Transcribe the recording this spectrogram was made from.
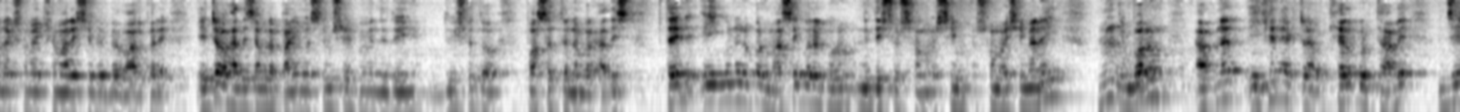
অনেক সময় খেমার হিসেবে ব্যবহার করে। এটাও হাদিস আমরা পাই মুসলিম মধ্যে দুই, দুইশত পঁচাত্তর নম্বর হাদিস। তাইলে এইগুলোর উপর মাসে করে কোনো নির্দিষ্ট সময়সীমা নেই। হম, বরং আপনার এইখানে একটা খেয়াল করতে হবে যে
